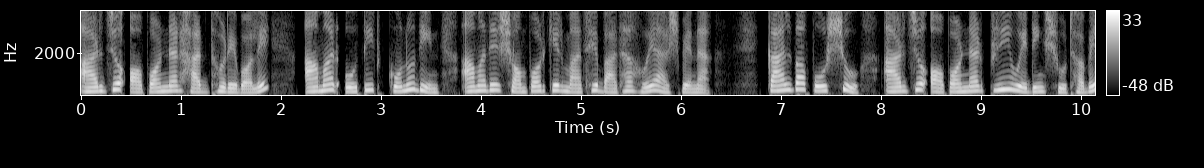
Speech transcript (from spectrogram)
আর্য অপর্ণার হাত ধরে বলে, আমার অতীত কোনোদিন আমাদের সম্পর্কের মাঝে বাধা হয়ে আসবে না। কাল বা পরশু আর্য অপর্ণার প্রি ওয়েডিং শ্যুট হবে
